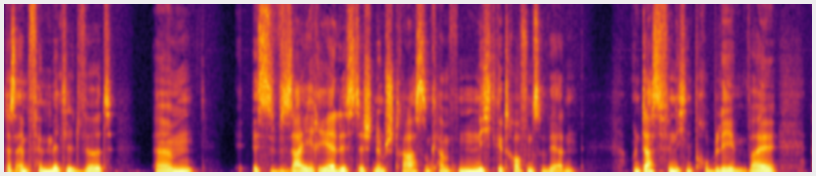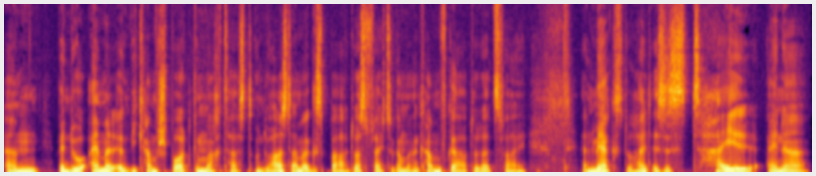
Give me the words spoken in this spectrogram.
dass einem vermittelt wird, ähm, es sei realistisch, in einem Straßenkampf nicht getroffen zu werden. Und das finde ich ein Problem, weil ähm, wenn du einmal irgendwie Kampfsport gemacht hast und du hast einmal gespart, du hast vielleicht sogar mal einen Kampf gehabt oder zwei, dann merkst du halt, es ist Teil einer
